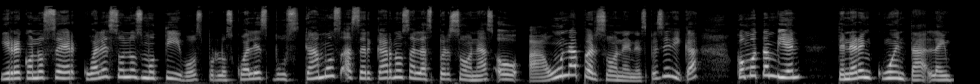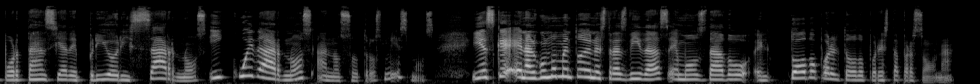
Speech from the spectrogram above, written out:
Y reconocer cuáles son los motivos por los cuales buscamos acercarnos a las personas o a una persona en específica, como también tener en cuenta la importancia de priorizarnos y cuidarnos a nosotros mismos. Y es que en algún momento de nuestras vidas hemos dado el todo por el todo por esta persona,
